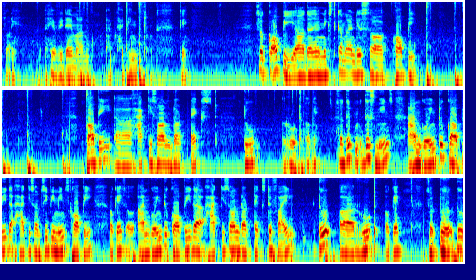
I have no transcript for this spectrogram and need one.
sorry every time I'm, I'm typing wrong okay? So copy uh, the next command is uh, copy. Copy uh, hackison.txt to root okay? So th this means i'm going to copy the hackison cp means copy okay? So i'm going to copy the hackison.txt file to uh, root okay? So to to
